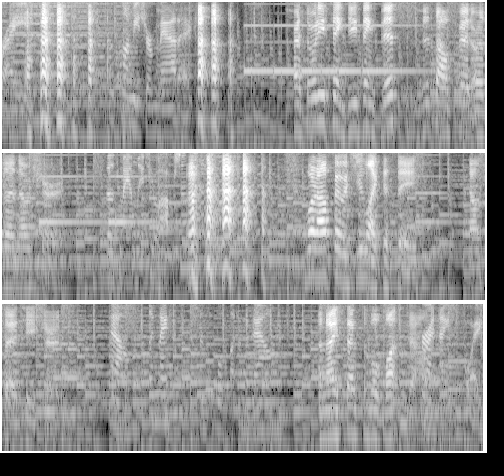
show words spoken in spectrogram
right. Let's not be dramatic. Alright, so what do you think? Do you think this this outfit or the no shirt? Those are my only two options. What outfit would you like to see? Don't say a t-shirt. Yeah, a nice sensible button down A nice sensible button down. for a nice boy.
